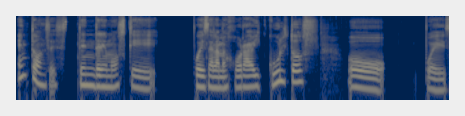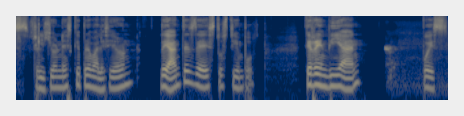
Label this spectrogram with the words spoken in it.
entonces tendremos que, pues a lo mejor hay cultos o pues religiones que prevalecieron de antes de estos tiempos, que rendían pues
